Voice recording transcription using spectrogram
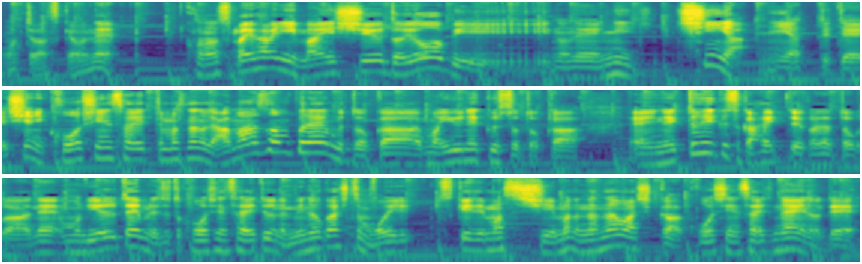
思ってますけどね。このスパイファミリー毎週土曜日のね、に、深夜にやってて、深夜に更新されてます。なので Amazon プライムとか、まあ、Unext とか、えー、Netflix が入ってる方とかね、もうリアルタイムでずっと更新されてるの見逃しても追いつけれますし、まだ7話しか更新されてないので、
